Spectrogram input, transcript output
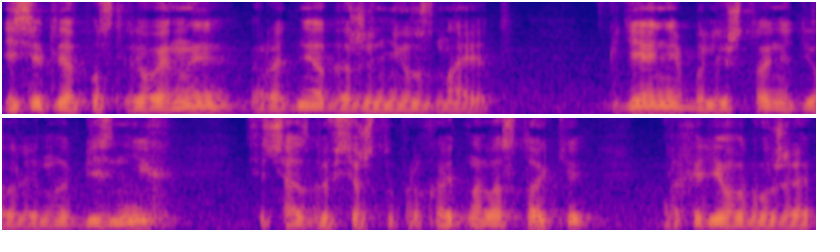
10 лет после войны родня даже не узнает, где они были, что они делали. Но без них сейчас бы все, что проходит на Востоке, проходило бы уже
